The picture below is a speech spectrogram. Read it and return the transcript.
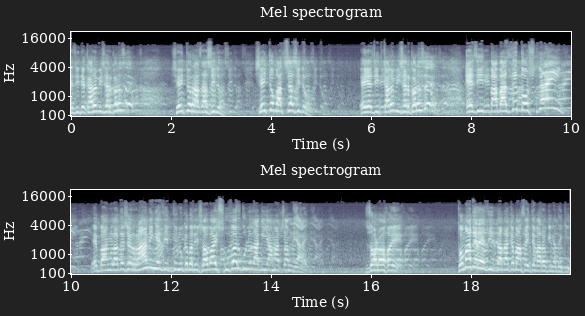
এ জিদে কারও বিচার করেছে? সেই তো রাজা ছিল, সেই তো বাদশা ছিল। এই এজিদ কারও বিচার করেছে? এজিদ বাবার যে দোষ নাই। এ বাংলাদেশের রানিং এজিদ গুলোকে বলি, সবাই সুগারগুলো লাগিয়ে আমার সামনে আয়। জড়ো হয়ে। তোমাদের এজিদ বাবাকে বাঁচাইতে পারো কিনা দেখি।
